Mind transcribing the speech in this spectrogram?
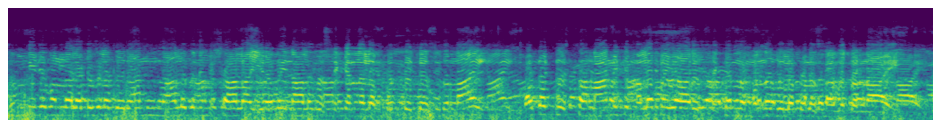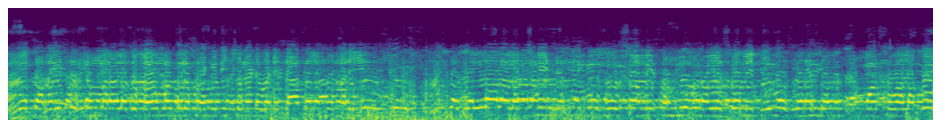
తొమ్మిది వందల అడుగుల దూరాన్ని నాలుగు నిమిషాల ఇరవై నాలుగు సెకండ్లలో పూర్తి చేస్తున్నాయి. మొదటి స్థానానికి నలభై ఆరు సెకండ్ల ముందంజలో కొనసాగుతున్నాయి. వివిధ రైతు సంబరాలకు బహుమతులు ప్రకటించినటువంటి దాతలకు మరియు వివిధ జిల్లాల లక్ష్మీ చెన్నకేశ్వర స్వామి సంజీవరాయ స్వామి భీమేశ్వర స్వామి బ్రహ్మోత్సవాలకు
